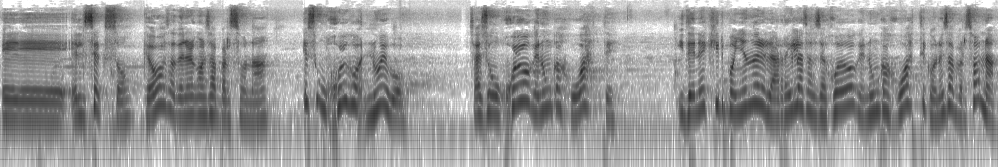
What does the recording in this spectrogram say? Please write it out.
eh, el sexo que vos vas a tener con esa persona es un juego nuevo. O sea, es un juego que nunca jugaste. Y tenés que ir poniéndole las reglas a ese juego que nunca jugaste con esa persona.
